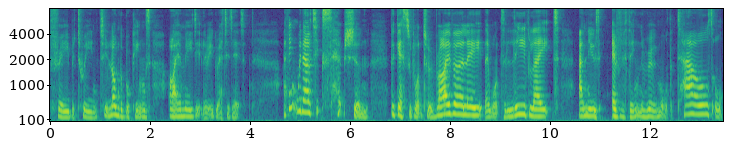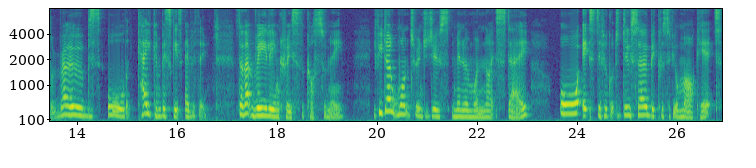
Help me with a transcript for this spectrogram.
free between two longer bookings, I immediately regretted it. I think without exception, the guests would want to arrive early, they want to leave late, and use everything in the room all the towels, all the robes, all the cake and biscuits, everything. So that really increased the cost for me. If you don't want to introduce a minimum one night stay, or it's difficult to do so because of your market,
